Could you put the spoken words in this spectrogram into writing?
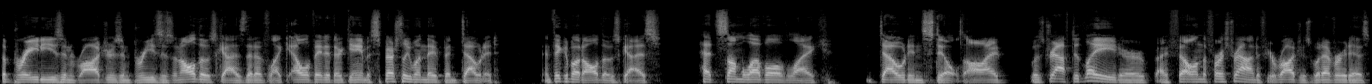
the Brady's and Rodgers and Breezes and all those guys that have like elevated their game, especially when they've been doubted. And think about all those guys had some level of like doubt instilled. Oh, I was drafted late or I fell in the first round if you're Rodgers, whatever it is.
